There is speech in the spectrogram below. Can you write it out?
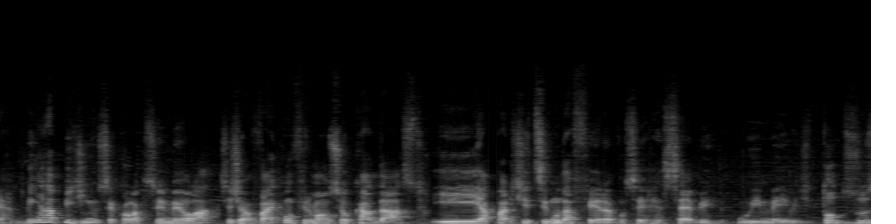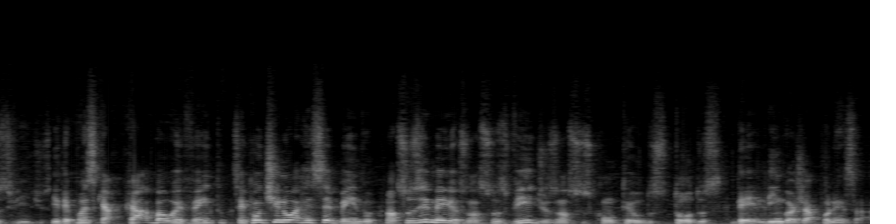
É bem rapidinho, você coloca o seu e-mail lá, você já vai confirmar o seu cadastro e a partir de segunda-feira você recebe o e-mail de todos os vídeos. E depois que acaba o evento, você continua recebendo nossos e-mails, nossos vídeos, nossos conteúdos todos de língua japonesa.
